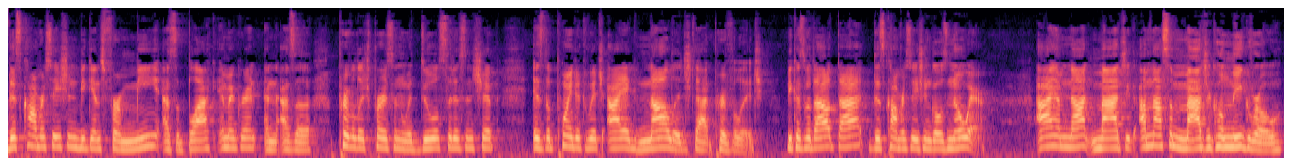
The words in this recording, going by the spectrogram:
this conversation begins for me as a black immigrant and as a privileged person with dual citizenship is the point at which I acknowledge that privilege. Because without that, this conversation goes nowhere. I am not magic. I'm not some magical Negro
